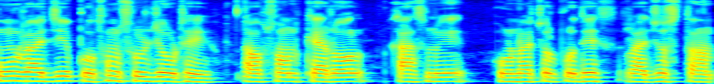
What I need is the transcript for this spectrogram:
কোন রাজ্যে প্রথম সূর্য ওঠে? অপশন, কেরল, কাশ্মীর, অরুণাচল প্রদেশ, রাজস্থান।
